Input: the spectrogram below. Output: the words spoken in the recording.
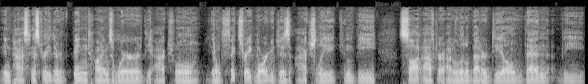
in past history there have been times where the actual you know fixed rate mortgages actually can be sought after at a little better deal than the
